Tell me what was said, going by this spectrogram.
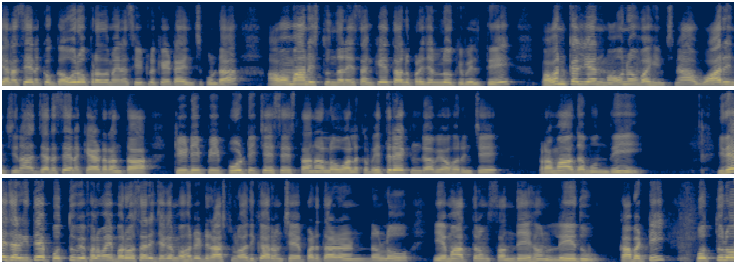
జనసేనకు గౌరవప్రదమైన సీట్లు కేటాయించకుండా అవమానిస్తుందనే సంకేతాలు ప్రజల్లోకి వెళ్తే పవన్ కళ్యాణ్ మౌనం వహించినా వారించినా జనసేన కేడర్ అంతా టీడీపీ పోటీ చేసే స్థానాల్లో వాళ్ళకు వ్యతిరేకంగా వ్యవహరించే ప్రమాదం ఉంది. ఇదే జరిగితే పొత్తు విఫలమై మరోసారి జగన్మోహన్ రెడ్డి రాష్ట్రంలో అధికారం చేపడతాడనడంలో ఏమాత్రం సందేహం లేదు. కాబట్టి పొత్తులో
